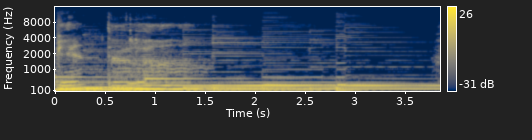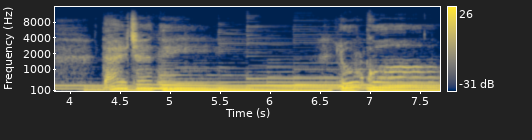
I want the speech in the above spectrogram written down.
变得冷？带着你路过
